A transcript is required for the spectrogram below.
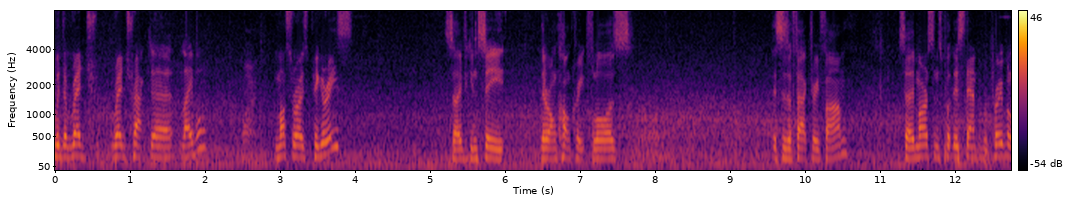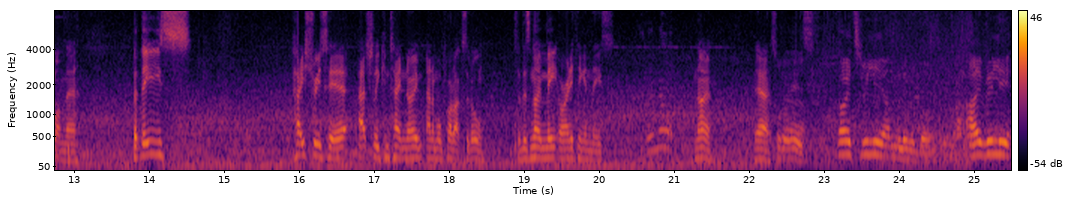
with the red, red tractor label. Why? Moss Rose Piggeries. So if you can see, they're on concrete floors. This is a factory farm. So Morrison's put this stamp of approval on there. But these pastries here actually contain no animal products at all. So there's no meat or anything in these. No. No. Yeah, that's all it is. No, it's really unbelievable. I really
